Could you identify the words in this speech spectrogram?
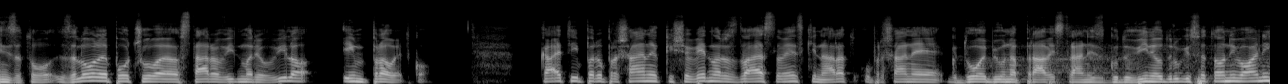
in zato zelo lepo čuvajo staro vidmarjevo vilo in prav je tako. Kaj ti prvo vprašanje, ki še vedno razdvaja slovenski narod? Vprašanje je, kdo je bil na pravi strani zgodovine v drugi svetovni vojni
